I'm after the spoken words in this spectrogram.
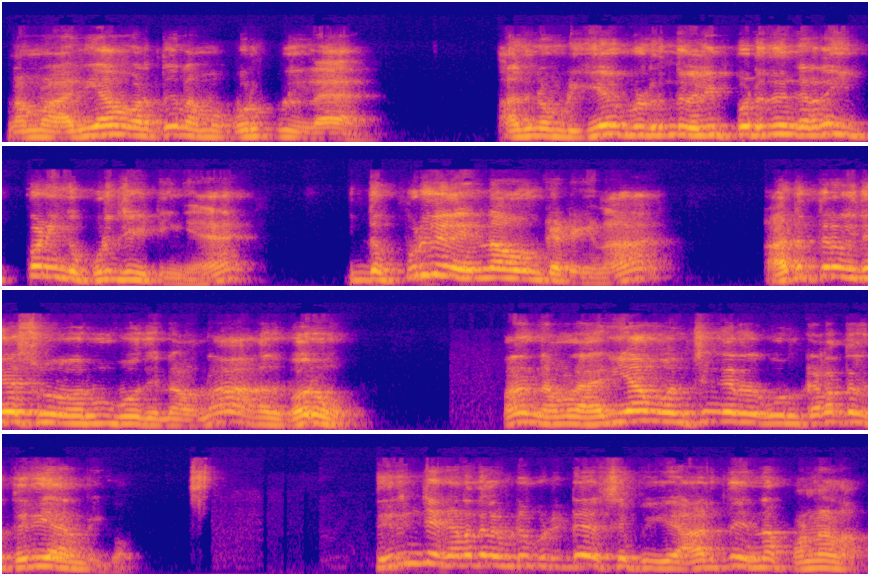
நம்ம அறியாம வரதுக்கு நம்ம பொறுப்பு இல்ல. அது நம்முடைய இயல்புல இருந்து வெளிப்படுதுங்கிறத இப்ப நீங்க புரிஞ்சுக்கிட்டீங்க. இந்த புரிதல் என்ன ஆகும்னு கேட்டீங்கன்னா அடுத்த இதே சூழல் வரும்போது என்ன ஆகும்னா அது வரும். ஆனா நம்மளை அறியாம வந்துச்சுங்கிறது ஒரு கடத்துல தெரிய ஆரம்பிக்கும். தெரிஞ்ச கணத்துல விடுபட்டுட்டு அடுத்து என்ன பண்ணலாம்?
